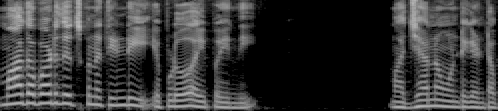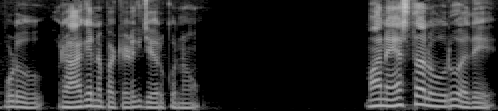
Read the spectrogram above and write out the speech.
మాతో పాటు తెచ్చుకున్న తిండి ఎప్పుడో అయిపోయింది. మధ్యాహ్నం ఒంటి గంటప్పుడు రాగిన పట్టడికి చేరుకున్నాం. మా నేస్తాల ఊరు అదే.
